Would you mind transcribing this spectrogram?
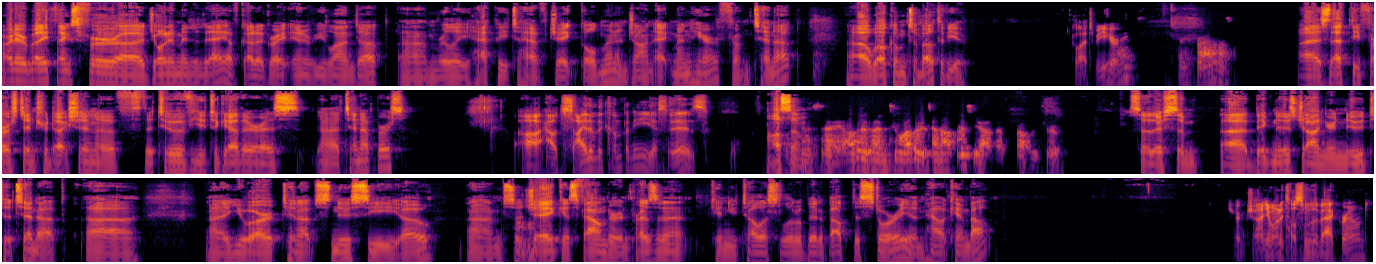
All right, everybody. Thanks for uh, joining me today. I've got a great interview lined up. I'm really happy to have Jake Goldman and John Eckman here from 10up. Uh, welcome to both of you. Glad to be here. Thanks, Thanks for having us. Uh, is that the first introduction of the two of you together as uh, 10uppers? Uh, outside of the company, yes, it is. Awesome. I was say, other than two other 10uppers, yeah, that's probably true. So there's some uh, big news, John. You're new to 10up. Uh, uh, you are 10up's new CEO. Um, so Mhm. Jake is founder and president. Can you tell us a little bit about this story and how it came about? Sure. John, you want to tell some of the background?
